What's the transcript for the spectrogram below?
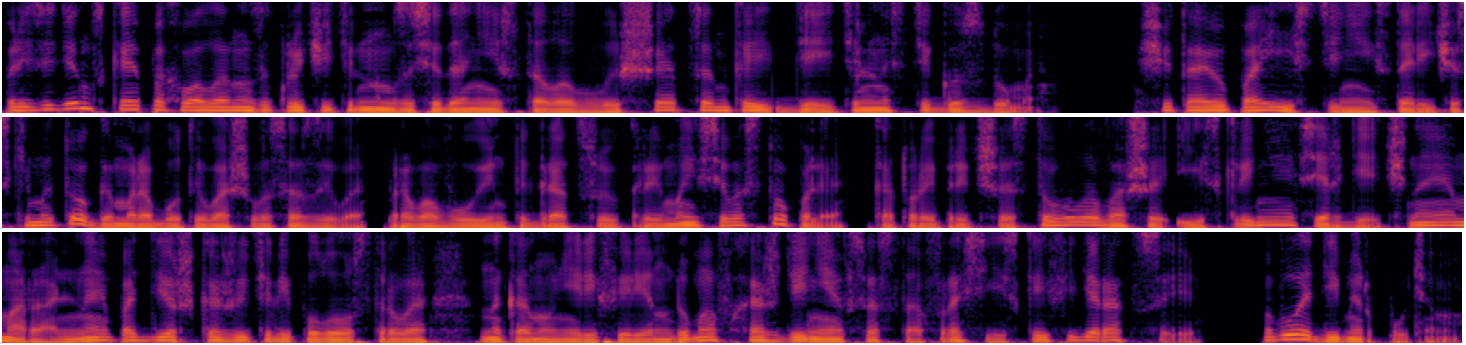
Президентская похвала на заключительном заседании стала высшей оценкой деятельности Госдумы. Считаю поистине историческим итогом работы вашего созыва правовую интеграцию Крыма и Севастополя, которой предшествовала ваша искренняя, сердечная, моральная поддержка жителей полуострова накануне референдума вхождения в состав Российской Федерации. Владимир Путин.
